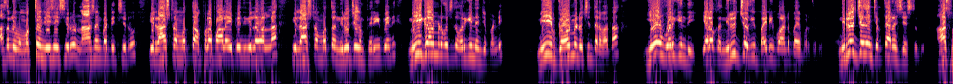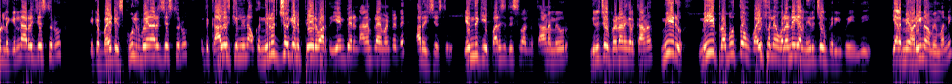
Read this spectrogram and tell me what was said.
అసలు మొత్తం చేసేసారు నాశనం పట్టించారు ఈ రాష్ట్రం మొత్తం అప్పుల పాలైపోయింది వీళ్ళ వల్ల. ఈ రాష్ట్రం మొత్తం నిరుద్యోగం పెరిగిపోయింది. మీ గవర్నమెంట్కి వచ్చింది ఒరిగిందని చెప్పండి. మీ గవర్నమెంట్ వచ్చిన తర్వాత ఏం ఒరిగింది? ఇలా ఒక నిరుద్యోగి బయటికి పోవాలంటే భయపడుతున్నారు నిరుద్యోగి అని చెప్తే అరెస్ట్ చేస్తున్నారు హాస్పిటల్కి వెళ్ళిన అరెస్ట్ చేస్తున్నారు ఇక్కడ బయటికి స్కూల్కి పోయినా అరెస్ట్ చేస్తారు లేకపోతే కాలేజ్కి వెళ్ళినా ఒక నిరుద్యోగి అని పేరు వాడితే ఏం పేరు? అంటే అన్ఎంప్లాయ్మెంట్ అంటే అరెస్ట్ చేస్తారు ఎందుకు ఈ పరిస్థితి తీసుకోవాల్సిన కారణం ఎవరు? నిరుద్యోగం పెరగడానికి కారణం? మీరు మీ ప్రభుత్వం వైఫల్యం వల్లనే ఇలా నిరుద్యోగం పెరిగిపోయింది. ఇలా మేము అడిగినాం మిమ్మల్ని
